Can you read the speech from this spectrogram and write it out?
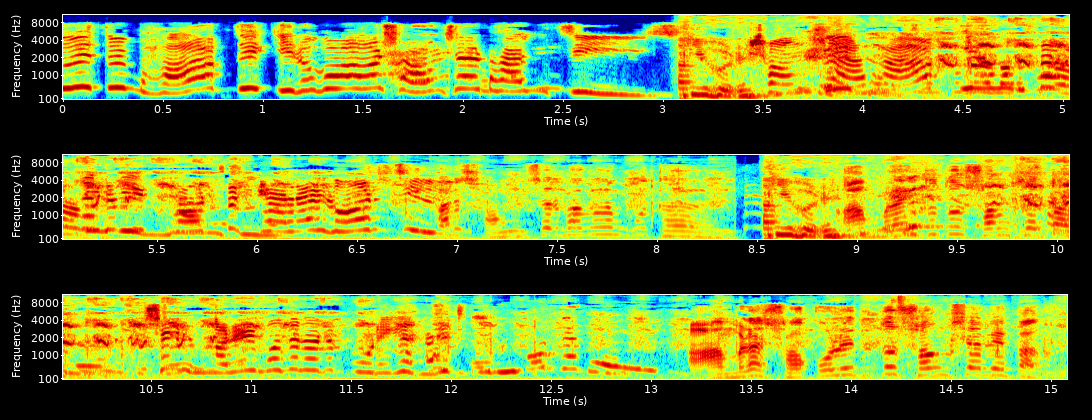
তুই তুই ভাব তুই কীরকম আমার সংসার ভাঙছিস। সংসার ভাব। খেলার ঘর ছিল আরে সংসার ভাঙলাম কোথায়? আমরাই তো তোর সংসার পাগল। সেই ঘরের মতন ওটা পড়ে গেছে। আমরা সকলে তো তোর সংসারে পাগল।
